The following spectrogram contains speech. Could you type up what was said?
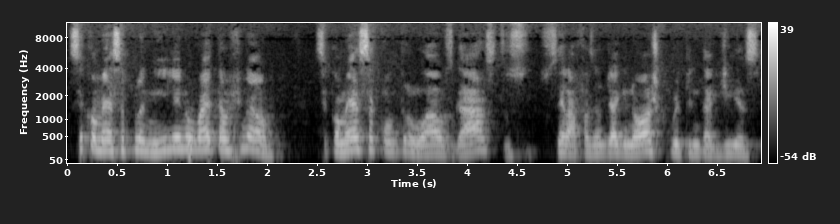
você começa a planilha e não vai até o final. Você começa a controlar os gastos, sei lá, fazer um diagnóstico por 30 dias.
